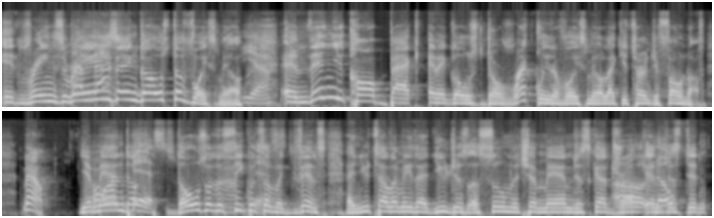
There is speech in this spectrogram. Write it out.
it rings, rings, and goes to voicemail. Yeah. And then you call back and it goes directly to voicemail like you turned your phone off. Now, your Oh, man, do- those are the I'm sequence of events, and you telling me that you just assume that your man just got oh, drunk Oh, and nope. just didn't.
